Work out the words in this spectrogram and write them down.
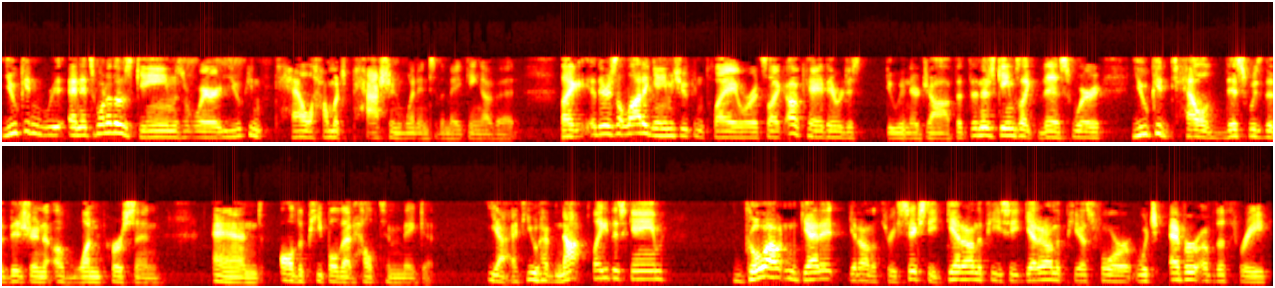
you can, re- and it's one of those games where you can tell how much passion went into the making of it. Like, there's a lot of games you can play where it's like, okay, they were just doing their job, but then there's games like this where you could tell this was the vision of one person and all the people that helped him make it. Yeah, if you have not played this game, go out and get it. Get it on the 360, get it on the PC, get it on the PS4, whichever of the three.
